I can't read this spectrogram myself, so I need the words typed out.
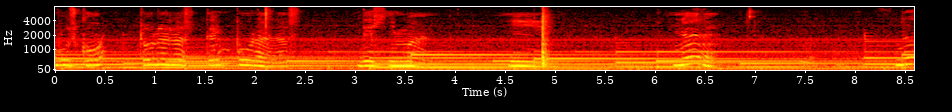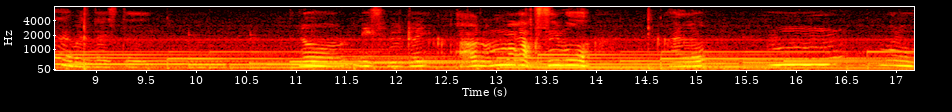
busco todas las temporadas de He-Man. Y nada, nada banda este. Lo disfruté al máximo. A lo. Mmm, bueno,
